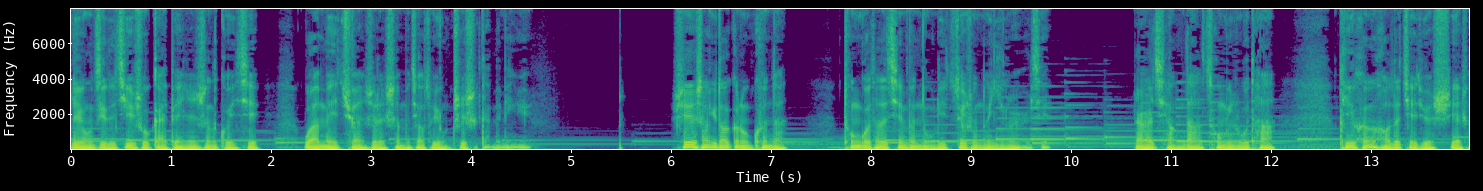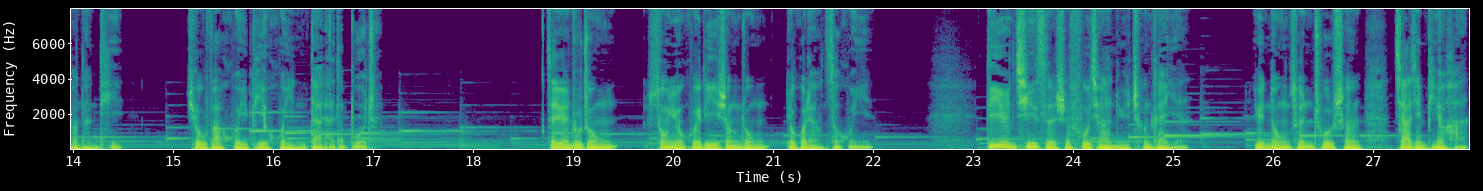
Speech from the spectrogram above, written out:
利用自己的技术改变人生的轨迹，完美诠释了什么叫做用知识改变命运。事业上遇到各种困难，通过他的勤奋努力，最终能迎刃而解。然而，强大聪明如他，可以很好的解决事业上难题，却无法回避婚姻带来的波折。在原著中，宋运辉的一生中有过两次婚姻，第一任妻子是富家女程开颜。与农村出身、家境贫寒、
